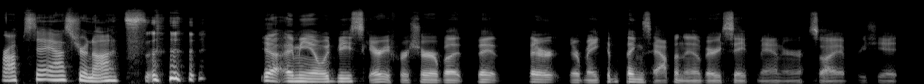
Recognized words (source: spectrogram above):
Props to astronauts. Yeah, I mean it would be scary for sure, but they they're they're making things happen in a very safe manner. So I appreciate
